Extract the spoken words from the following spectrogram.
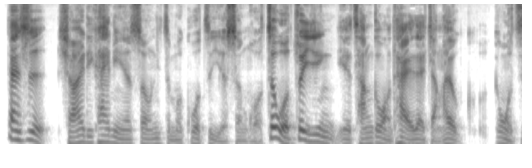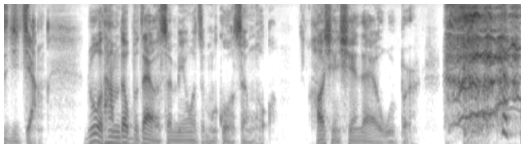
但是小孩离开你的时候，你怎么过自己的生活？这我最近也常跟我太太在讲，还有跟我自己讲，如果他们都不在我身边，我怎么过生活？好险，现在有 Uber。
